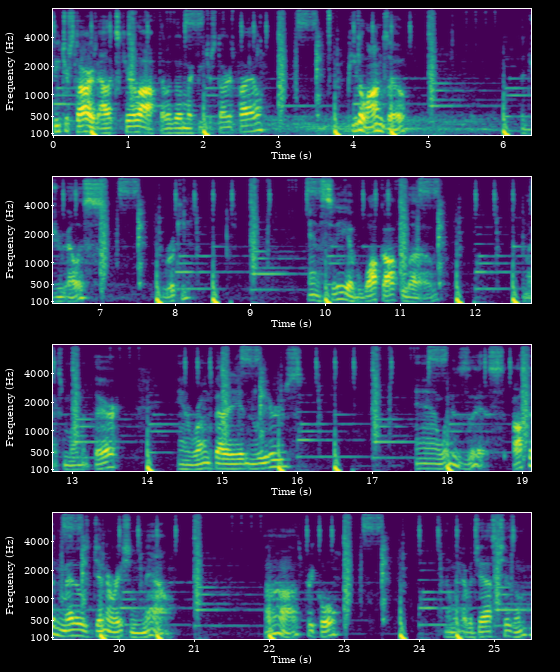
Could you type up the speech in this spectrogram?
Feature Stars. Alex Kirilloff. That'll go in my Feature Stars pile. Pete Alonso. The Drew Ellis. Rookie. And a City of Walk Off Love. Nice moment there. And runs batted in leaders. And what is this? Austin Meadows Generation Now. Ah, that's pretty cool. And we have a Jazz Chisholm.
